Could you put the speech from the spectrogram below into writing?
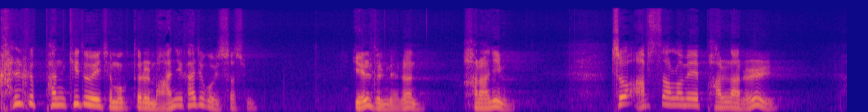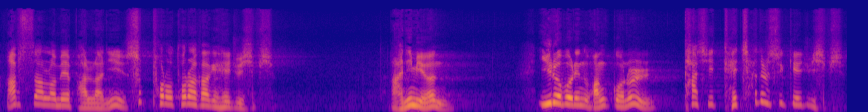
갈급한 기도의 제목들을 많이 가지고 있었습니다. 예를 들면은 하나님, 저 압살롬의 반란을 압살롬의 반란이 수포로 돌아가게 해 주십시오. 아니면 잃어버린 왕권을 다시 되찾을 수 있게 해 주십시오.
